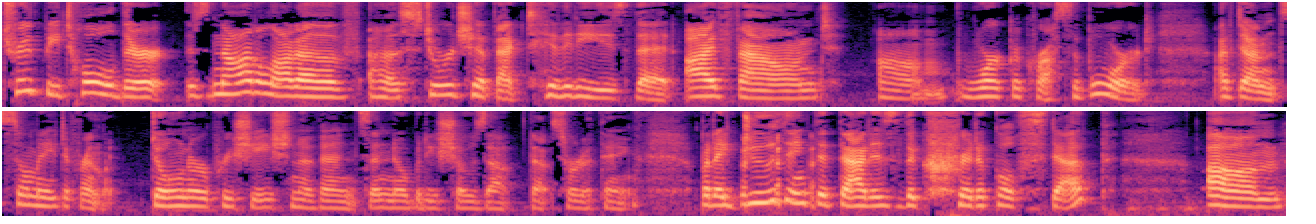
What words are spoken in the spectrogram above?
truth be told, there is not a lot of uh, stewardship activities that I've found um, work across the board. I've done so many different like, donor appreciation events and nobody shows up, that sort of thing. But I do think that that is the critical step. Um,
